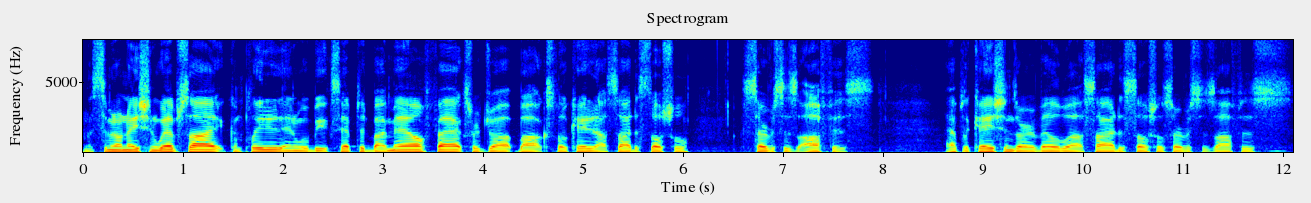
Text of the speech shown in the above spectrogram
on the Seminole Nation website, completed, and will be accepted by mail, fax, or Dropbox located outside the social services office. Applications are available outside the social services office.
